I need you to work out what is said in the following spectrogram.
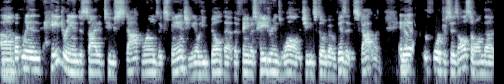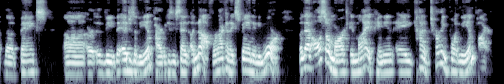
Uh, but when Hadrian decided to stop Rome's expansion, you know, he built the, the famous Hadrian's Wall that you can still go visit in Scotland. And yep. he had other fortresses also on the, the banks uh, or the, the edges of the empire because he said, enough, we're not going to expand anymore. But that also marked, in my opinion, a kind of turning point in the empire.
